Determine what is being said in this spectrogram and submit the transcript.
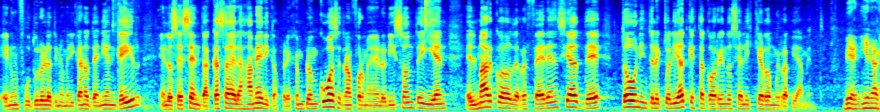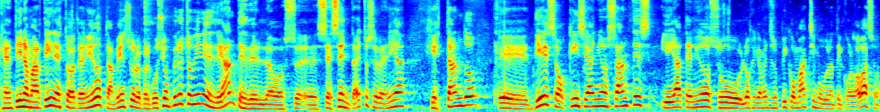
en un futuro latinoamericano tenían que ir. En los 60, Casa de las Américas, por ejemplo, en Cuba se transforma en el horizonte y en el marco de referencia de toda una intelectualidad que está corriendo hacia la izquierda muy rápidamente. Bien, y en Argentina, Martín, esto ha tenido también su repercusión, pero esto viene desde antes de los 60, eh, esto se venía gestando 10 eh, o 15 años antes y ha tenido su, lógicamente, su pico máximo durante el Cordobazo.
